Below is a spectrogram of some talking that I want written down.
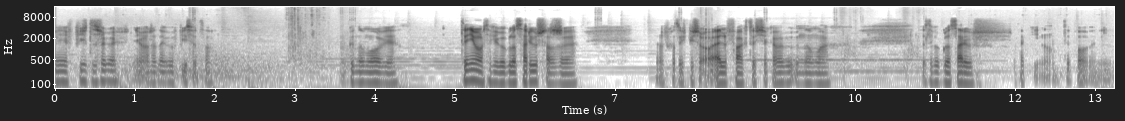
Nie wpis do czegoś, nie ma żadnego wpisu, to gnomowie. Ty nie masz takiego glosariusza, że na przykład coś pisze o elfach, coś ciekawego o gnomach. To jest tylko glosariusz taki no typowy, in-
